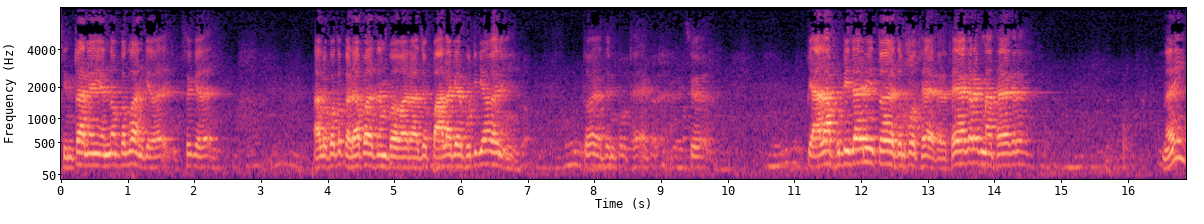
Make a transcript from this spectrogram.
ચિંતા નહીં એમનો ભગવાન કહેવાય. શું કહેવાય? આ લોકો તો કડાપા જંપવાળા જો પાલા ઘેર ફૂટી ગયા હોય ને તો અજંપો થયા કરે. પ્યાલા ફૂટી જાય ને તો અજંપો થયા કરે. થયા કરે કે ના થયા કરે? નહીં?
